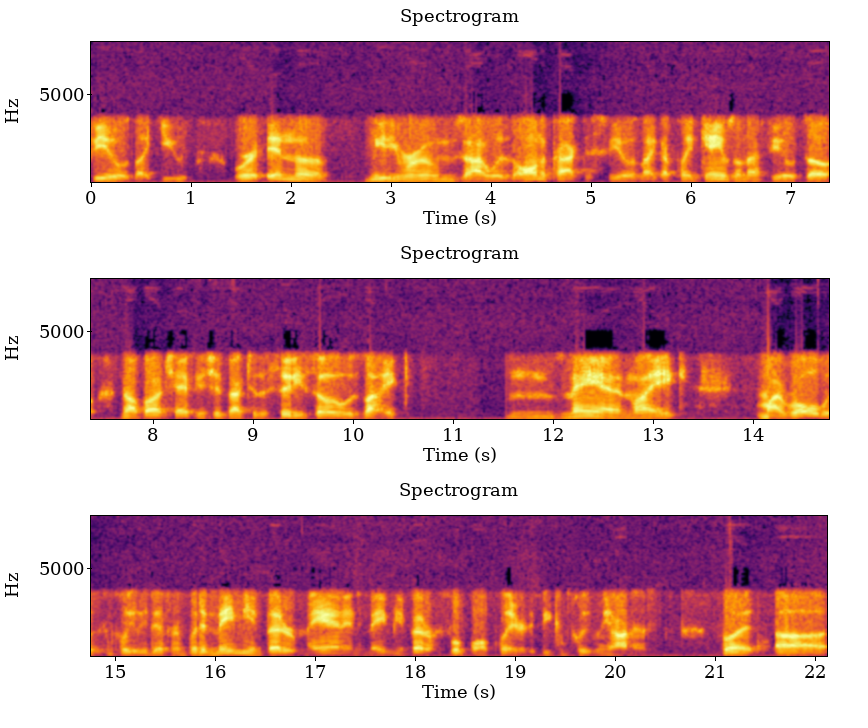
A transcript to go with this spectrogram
field like you were in the meeting rooms. I was on the practice field. Like I played games on that field. So know, I brought a championship back to the city. So it was like, mm, man, like my role was completely different. But it made me a better man and it made me a better football player, to be completely honest. But uh,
